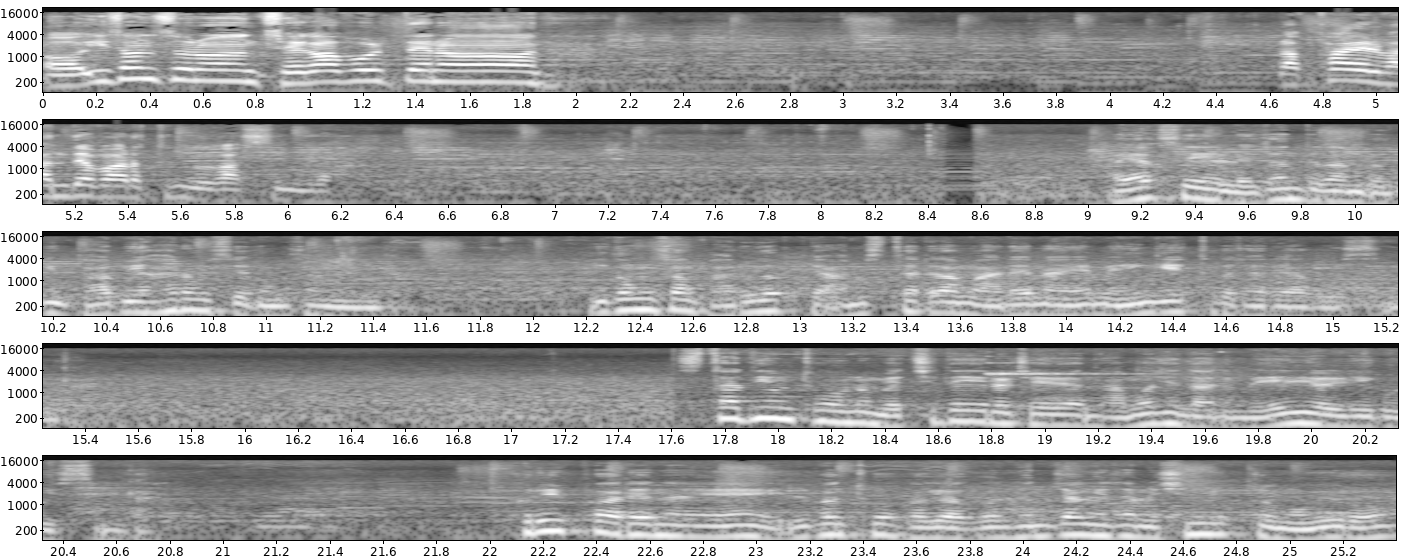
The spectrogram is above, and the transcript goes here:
어, 이 선수는 제가 볼 때는 라파엘 반데바르트인 것 같습니다. 아약스의 레전드 감독인 바비 하름스의 동상입니다. 이 동상 바로 옆에 암스테르담 아레나의 main gate가 자리하고 있습니다. 스타디움 투어는 match day를 제외한 나머지 날이 매일 열리고 있습니다. 크루이프 아레나의 일반 투어 가격은 현장에서는 16.5유로,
